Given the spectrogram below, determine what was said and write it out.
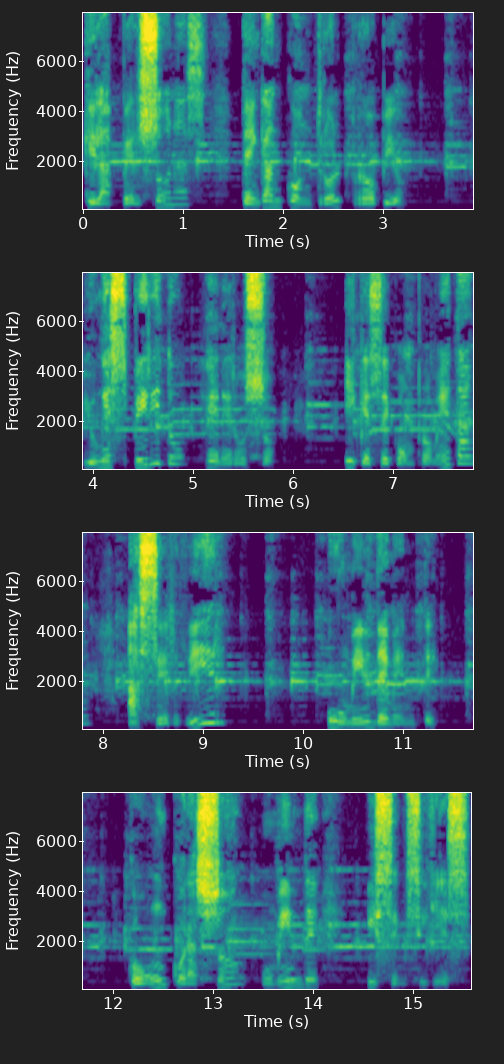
que las personas tengan control propio y un espíritu generoso y que se comprometan a servir humildemente, con un corazón humilde y sencillez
